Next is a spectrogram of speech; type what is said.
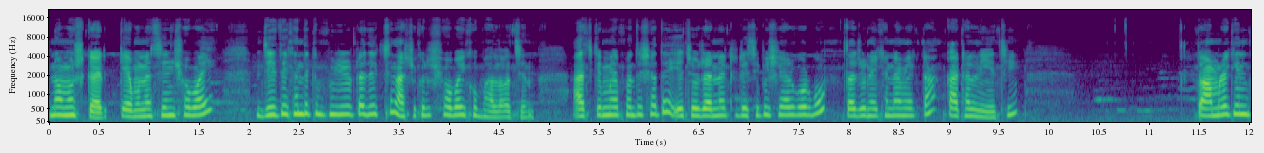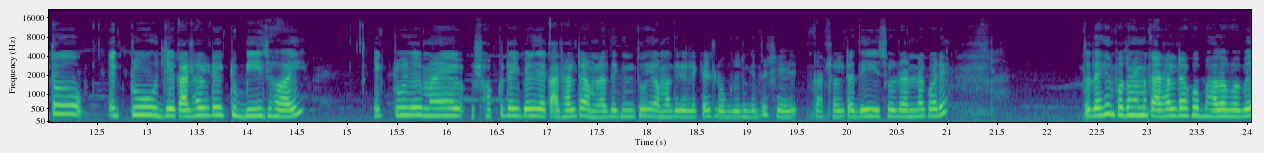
নমস্কার, কেমন আছেন সবাই? যে যেখান থেকে ভিডিওটা দেখছেন, আশা করি সবাই খুব ভালো আছেন। আজকে আমি আপনাদের সাথে এঁচোড় রান্নার একটা রেসিপি শেয়ার করব। তার জন্য এখানে আমি একটা কাঁঠাল নিয়েছি। তো আমরা কিন্তু একটু যে কাঁঠালটা একটু বীজ হয়, একটু যে মানে শক্ত টাইপের যে কাঁঠালটা আমাদের কিন্তু আমাদের এলাকার লোকজন কিন্তু সেই কাঁঠালটা দিয়ে এঁচোড় রান্না করে। তো দেখেন, প্রথমে আমি কাঁঠালটা খুব ভালোভাবে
